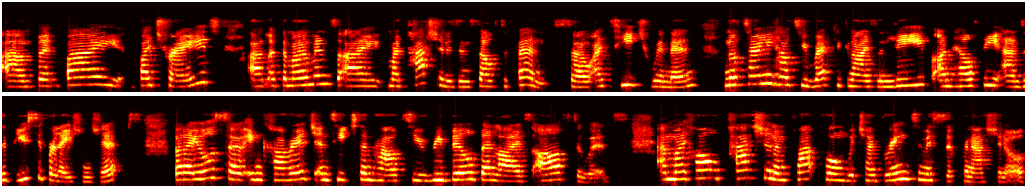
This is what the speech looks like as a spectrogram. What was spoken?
Um, but by by trade, um, at the moment, I my passion is in self-defense. So I teach women not only how to recognize and leave unhealthy and abusive relationships, but I also encourage and teach them how to rebuild their lives afterwards. And my whole passion and platform, which I bring to Miss Supranational,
